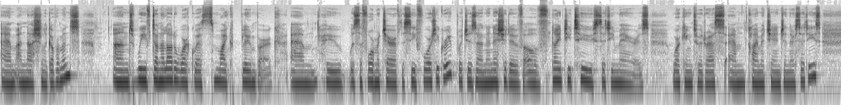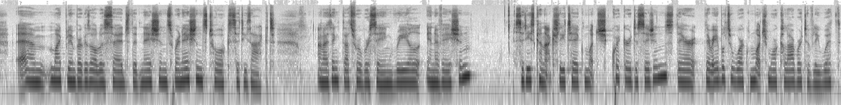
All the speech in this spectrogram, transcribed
um, and national governments. And we've done a lot of work with Mike Bloomberg, um, who was the former chair of the C40 Group, which is an initiative of 92 city mayors working to address um, climate change in their cities. Um, Mike Bloomberg has always said that nations, where nations talk, cities act. And I think that's where we're seeing real innovation. Cities can actually take much quicker decisions. They're, they're able to work much more collaboratively with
